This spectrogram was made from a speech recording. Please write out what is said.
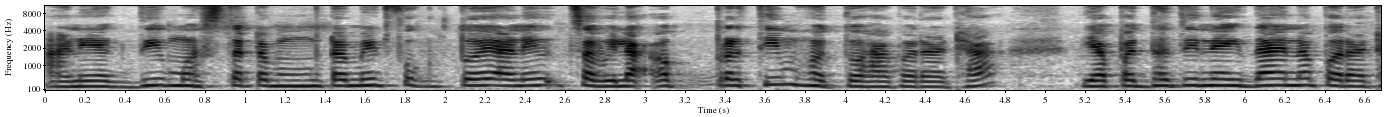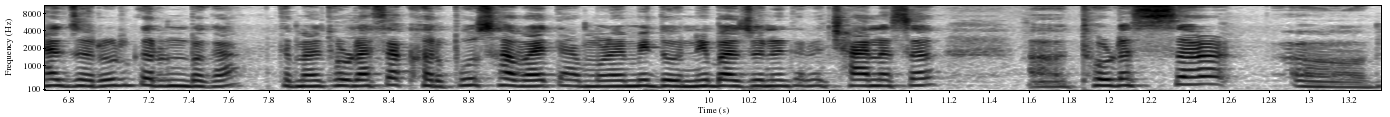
आणि अगदी मस्त टमटमीत फुगतो आहे आणि चवीला अप्रतिम होतो हा पराठा. या पद्धतीने एकदा आहे ना पराठा जरूर करून बघा. तर मला थोडासा खरपूस हवा आहे त्यामुळे मी दोन्ही बाजूने त्याला छान असं थोडंसं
